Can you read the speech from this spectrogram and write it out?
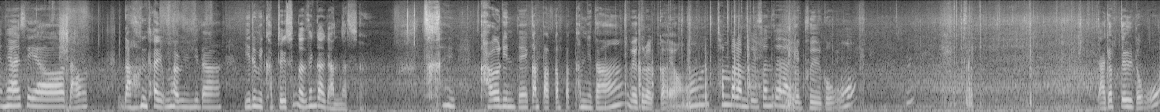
안녕하세요. 나온, 나온다 육맘입니다. 이름이 갑자기 순간 생각이 안 났어요. 참, 가을인데 깜빡깜빡 합니다. 왜 그럴까요? 찬바람도 선선하게 불고, 음? 낙엽들도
